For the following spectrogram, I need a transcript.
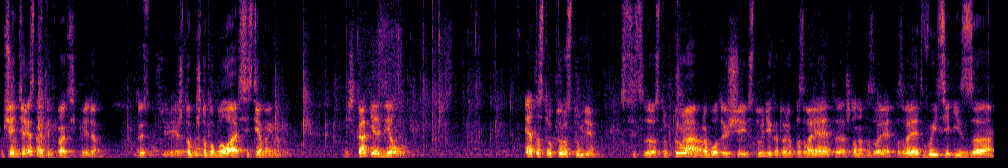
Вообще интересно это или к практике перейдем? То есть, чтобы, чтобы была система именно. Значит, как я сделал? Это структура студии. С- Структура работающей студии, которая позволяет, э, что нам позволяет? Позволяет выйти из э,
